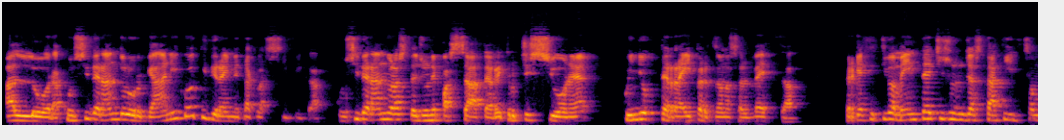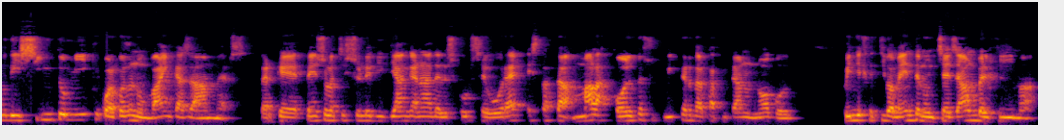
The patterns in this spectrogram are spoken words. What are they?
Allora, considerando l'organico, ti direi metà classifica. Considerando la stagione passata, retrocessione, quindi otterrei per zona salvezza. Perché effettivamente ci sono già stati diciamo, dei sintomi che qualcosa non va in casa Hammers. Perché penso la cessione di Diangana delle scorse ore è stata mal accolta su Twitter dal capitano Noble. Quindi effettivamente non c'è già un bel clima.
